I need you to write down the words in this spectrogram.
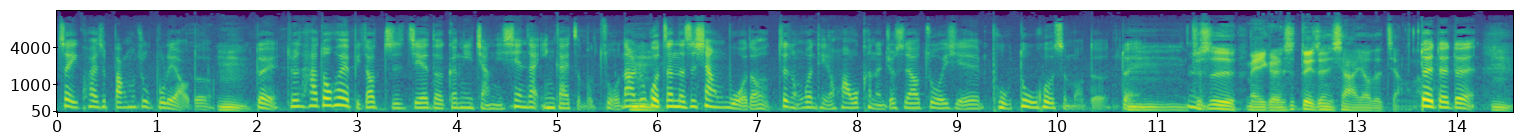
这一块是帮助不了的。嗯，对，就是他都会比较直接的跟你讲，你现在应该怎么做。那如果真的是像我的这种问题的话，我可能就是要做一些普渡或什么的。对，嗯，就是每个人是对症下药的讲。对对对，嗯。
